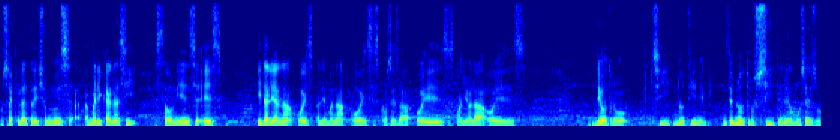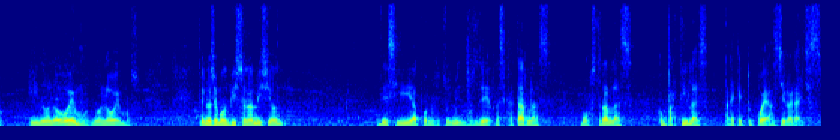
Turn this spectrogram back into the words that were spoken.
O sea que la tradición no es americana así, estadounidense, es italiana o es alemana o es escocesa o es española o es de otro, sí, no tienen. Entonces nosotros sí tenemos eso y no lo vemos, no lo vemos. Entonces nos hemos visto en la misión decidida por nosotros mismos de rescatarlas, mostrarlas, compartirlas para que tú puedas llegar a ellas.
